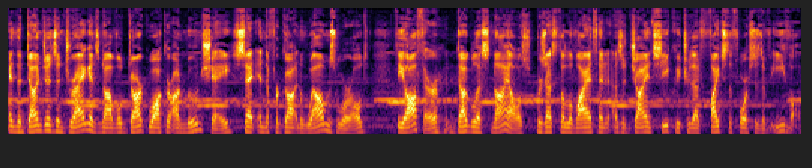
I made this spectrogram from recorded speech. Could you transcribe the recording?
In the Dungeons and Dragons novel Darkwalker on Moonshae, set in the Forgotten Realms world, the author, Douglas Niles, presents the Leviathan as a giant sea creature that fights the forces of evil.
